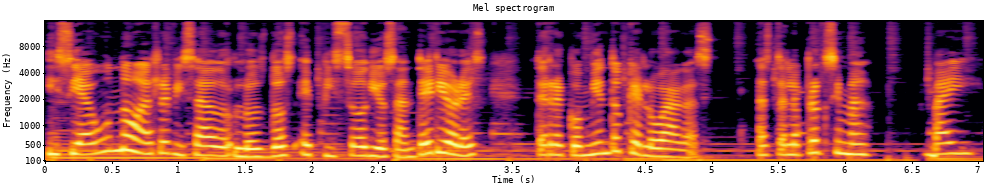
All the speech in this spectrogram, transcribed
y si aún no has revisado los dos episodios anteriores, te recomiendo que lo hagas. Hasta la próxima. Bye.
